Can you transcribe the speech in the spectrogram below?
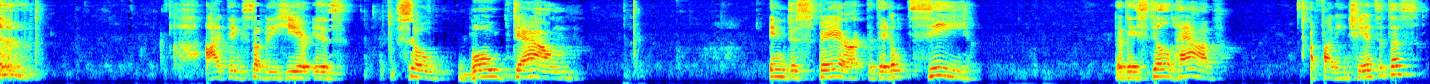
I think somebody here is so woed down in despair that they don't see that they still have a fighting chance at this.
